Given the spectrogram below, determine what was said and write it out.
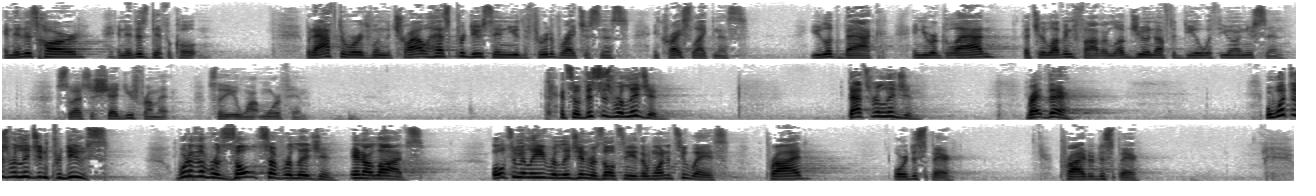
And it is hard and it is difficult. But afterwards, when the trial has produced in you the fruit of righteousness and Christ likeness, you look back and you are glad that your loving Father loved you enough to deal with you on your sin so as to shed you from it so that you want more of Him. And so this is religion. That's religion. Right there. But what does religion produce? What are the results of religion in our lives? Ultimately, religion results in either one of two ways pride or despair. Pride or despair.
